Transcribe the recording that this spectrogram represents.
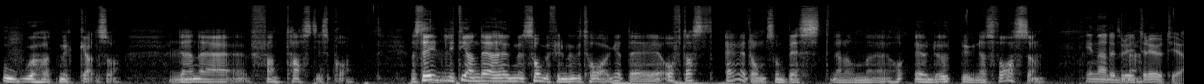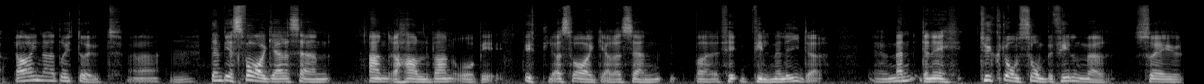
oerhört mycket alltså. Den är fantastiskt bra. Alltså det är lite grann det här med zombiefilm överhuvudtaget. Det är, oftast är de som bäst när de eh, är under uppbyggnadsfasen. Innan det bryter ut ja. Ja, innan det bryter ut. Eh, Den blir svagare sen andra halvan och blir ytterligare svagare sen filmen lider. Eh, Men den är, tycker du om zombiefilmer så är ju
